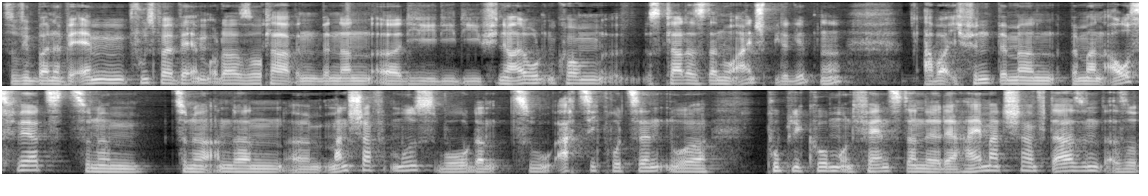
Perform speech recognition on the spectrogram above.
so wie bei einer WM, Fußball-WM oder so, klar, wenn, wenn dann äh, die, die, die Finalrunden kommen, ist klar, dass es da nur ein Spiel gibt, ne? Aber ich finde, wenn man, wenn man auswärts zu einem, zu einer anderen ähm, Mannschaft muss, wo dann zu 80 Prozent nur Publikum und Fans dann der, der Heimatschaft da sind, also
